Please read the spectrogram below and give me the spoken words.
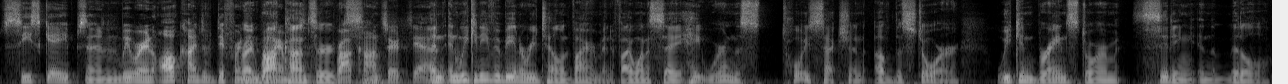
seascapes and we were in all kinds of different right, rock concerts, rock and- concerts, yeah. and and we can even be in a retail environment. If I want to say, hey, we're in the toy section of the store, we can brainstorm sitting in the middle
